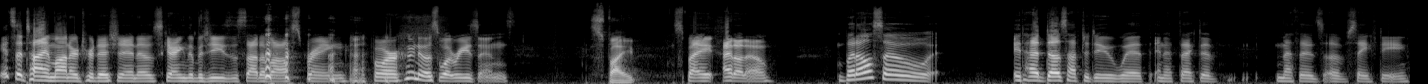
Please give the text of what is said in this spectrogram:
it's a time honored tradition of scaring the bejesus out of offspring for who knows what reasons. Spite. Spite, I don't know. But also, it had, does have to do with ineffective methods of safety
